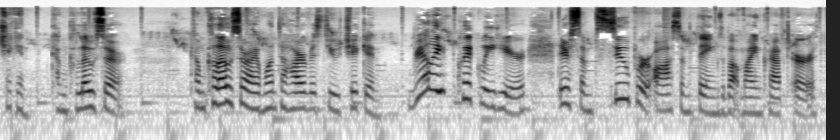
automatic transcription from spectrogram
Chicken, come closer. Come closer, I want to harvest you, chicken. Really quickly here, there's some super awesome things about Minecraft Earth.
